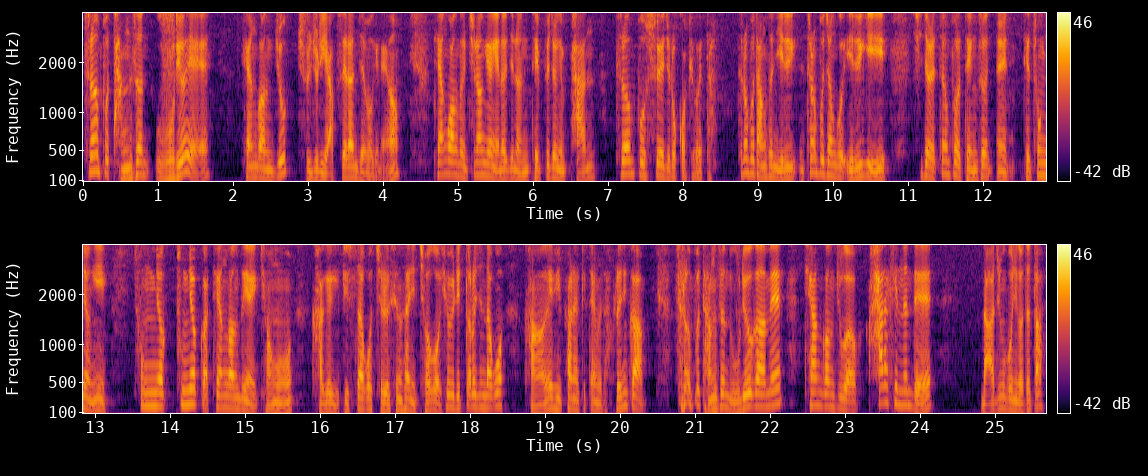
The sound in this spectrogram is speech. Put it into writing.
트럼프 당선 우려에 태양광주 줄줄이 약세란 제목이네요. 태양광 등 친환경 에너지는 대표적인 반 트럼프 수혜주로 꼽히고 있다. 트럼프 당선 일, 트럼프 정부 일기 시절에 트럼프 댕선, 에, 대통령이 풍력, 풍력과 태양광 등의 경우 가격이 비싸고 전력 생산이 적어 효율이 떨어진다고 강하게 비판했기 때문이다. 그러니까 트럼프 당선 우려감에 태양광주가 하락했는데 나중에 보니까 어떻다?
